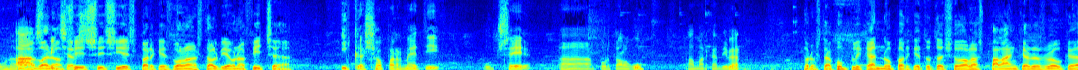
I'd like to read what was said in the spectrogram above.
una de Ah, les bueno, fitxes. sí, sí, sí, és perquè es volen estalviar una fitxa. I que això permeti, potser, eh, portar algú al mercat d'hivern. Però està complicat, no?, perquè tot això de les palanques es veu que,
